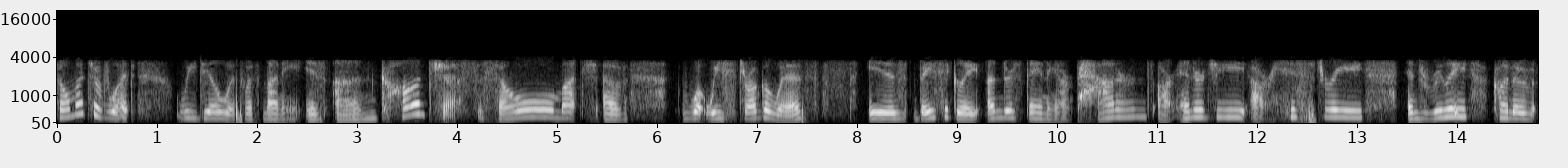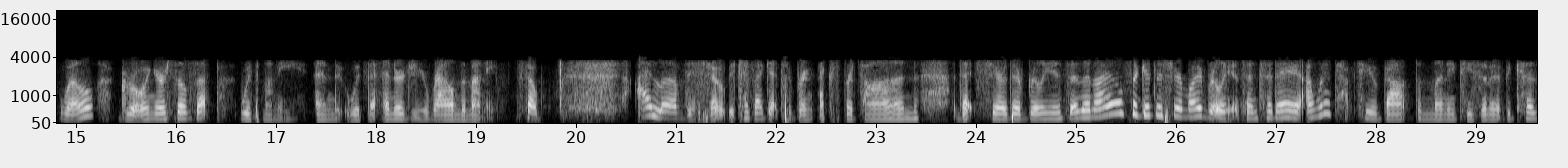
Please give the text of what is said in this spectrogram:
so much of what we deal with with money is unconscious. So much of what we struggle with is basically understanding our patterns, our energy, our history, and really kind of, well, growing ourselves up with money and with the energy around the money. So, I love this show because I get to bring experts on that share their brilliance and then I also get to share my brilliance. And today I want to talk to you about the money piece of it because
